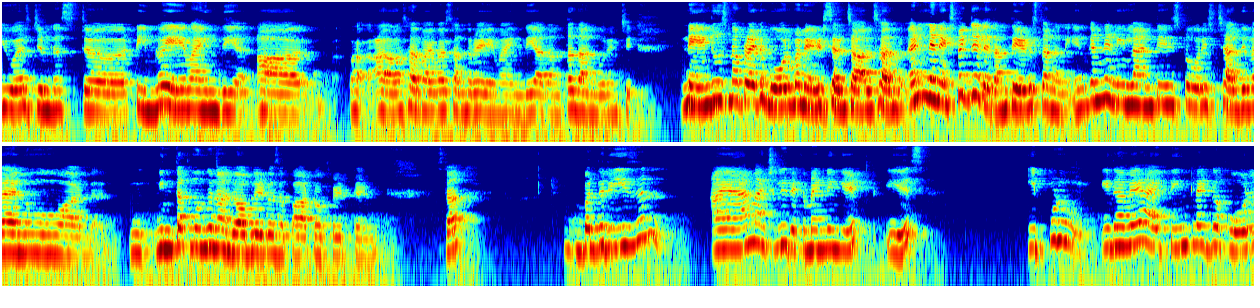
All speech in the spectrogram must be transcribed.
యుఎస్ జిమ్నస్ట్ uh, టీంలో ఏమైంది సర్వైవర్స్ అందరూ ఏమైంది అదంతా దాని గురించి. నేను చూసినప్పుడు అయితే బోర్మన్ ఏడ్చాను చాలాసార్లు అండ్ నేను ఎక్స్పెక్ట్ చేయలేదు అంత ఏడుస్తానని. ఎందుకంటే నేను ఇలాంటి స్టోరీస్ చదివాను ఇంతకుముందు నా job let was a part of it and star but the reason I am actually recommending it is ఇప్పుడు in a way I think like the whole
